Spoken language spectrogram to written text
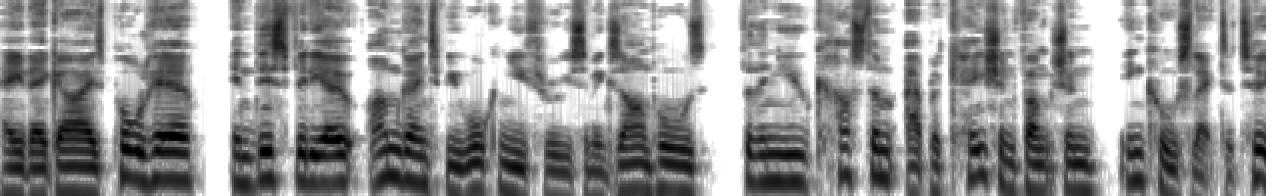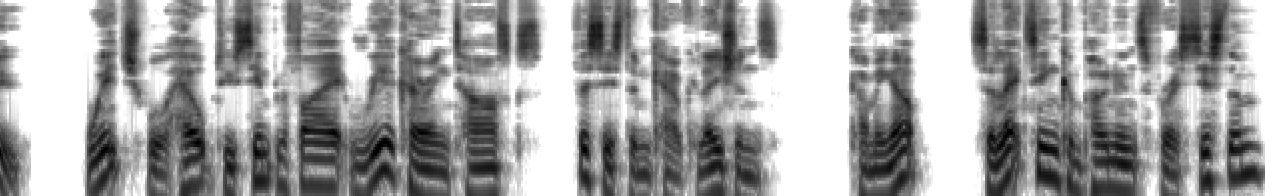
Hey there guys, Paul here. In this video, I'm going to be walking you through some examples for the new custom application function in CoolSelector 2, which will help to simplify reoccurring tasks for system calculations. Coming up, selecting components for a system,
